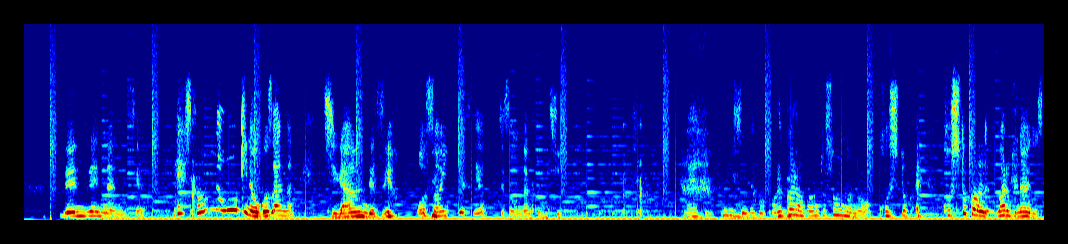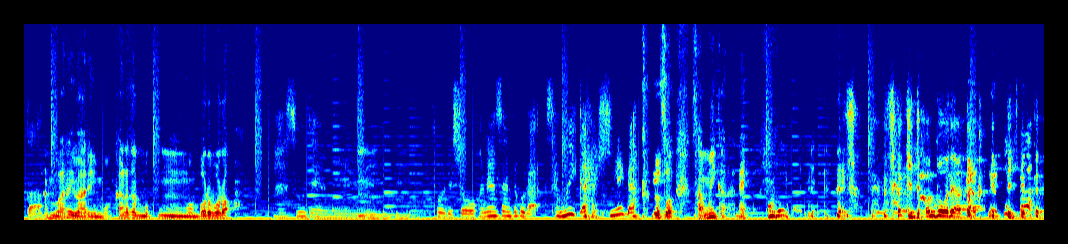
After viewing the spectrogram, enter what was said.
全然なんですよ。え、そんな大きなお子さんが？違うんですよ。遅いんですよってそんな感じ。ね、びっくりする。だからこれから本当そうなの。腰とか、え、腰とか悪くないですか？悪い悪い、もう体も、うん、もうボロボロ。あそうだよね。うん。そうでしょう。お花屋さんってほら、寒いから冷えが。そう寒いからね。さっき暖房で暖かいって言って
